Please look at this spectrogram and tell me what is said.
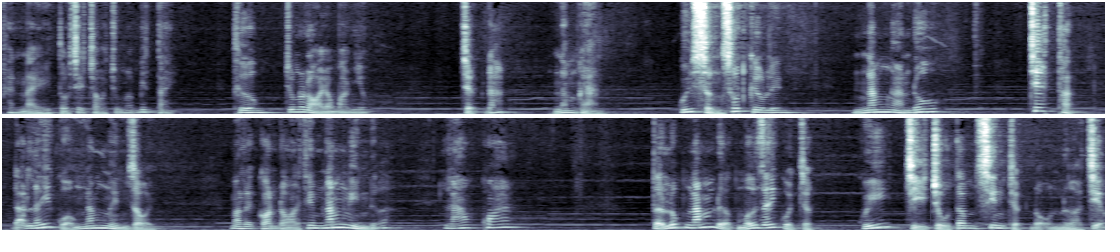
phen này tôi sẽ cho chúng nó biết tay. Thưa ông, chúng nó đòi ông bao nhiêu? Trực đáp, 5 ngàn. Quý sửng sốt kêu lên, 5 ngàn đô? Chết thật, đã lấy của ông 5 nghìn rồi mà lại còn đòi thêm 5.000 nữa. Láo quá. Từ lúc nắm được mớ giấy của Trực, Quý chỉ chủ tâm xin Trực độ nửa triệu,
